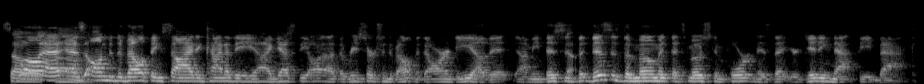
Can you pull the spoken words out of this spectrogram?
So well, as um, on the developing side and kind of the, I guess the uh, the research and development, the R and D of it. I mean, this is yeah. the, this is the moment that's most important is that you're getting that feedback.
